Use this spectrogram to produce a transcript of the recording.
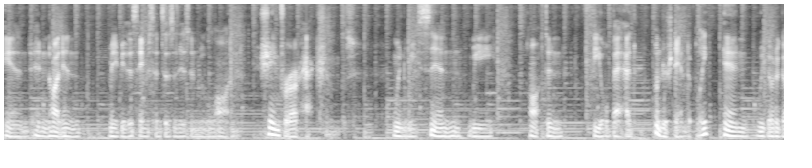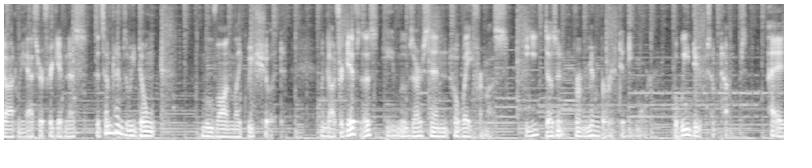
and, and not in maybe the same sense as it is in Mulan. Shame for our actions. When we sin, we often feel bad, understandably, and we go to God, we ask for forgiveness, but sometimes we don't move on like we should. When God forgives us, He moves our sin away from us. He doesn't remember it anymore but we do sometimes. I,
